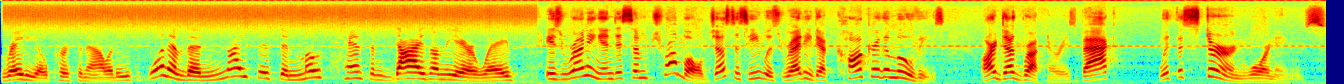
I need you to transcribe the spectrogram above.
radio personalities, one of the nicest and most handsome guys on the airwaves, is running into some trouble just as he was ready to conquer the movies. Our Doug Bruckner is back with the stern warnings.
